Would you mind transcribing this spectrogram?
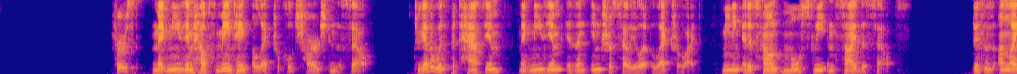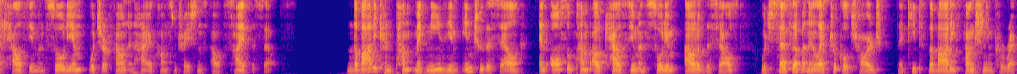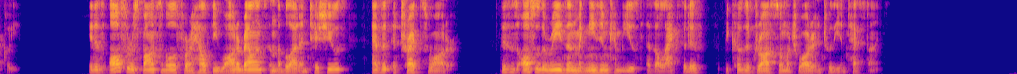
First, magnesium helps maintain electrical charge in the cell. Together with potassium, Magnesium is an intracellular electrolyte, meaning it is found mostly inside the cells. This is unlike calcium and sodium, which are found in higher concentrations outside the cells. The body can pump magnesium into the cell and also pump out calcium and sodium out of the cells, which sets up an electrical charge that keeps the body functioning correctly. It is also responsible for a healthy water balance in the blood and tissues as it attracts water. This is also the reason magnesium can be used as a laxative because it draws so much water into the intestines.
